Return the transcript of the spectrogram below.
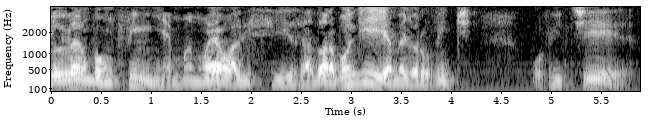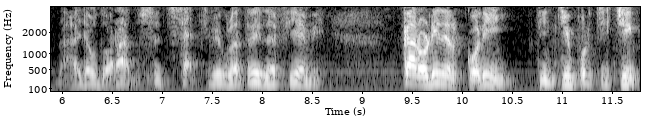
Clã Bonfim, Emanuel, Alice Isadora. Bom dia, melhor ouvinte. Ouvinte da Rádio Eldorado, 107,3 FM. Carolina Ercolim, tintim por tintim.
